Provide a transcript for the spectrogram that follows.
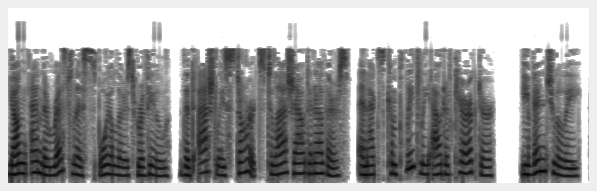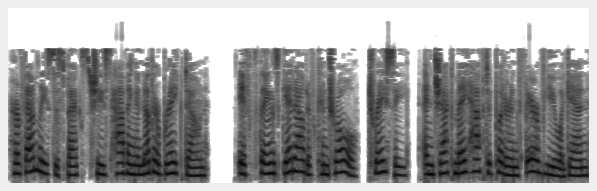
Young and the Restless spoilers reveal that Ashley starts to lash out at others and acts completely out of character. Eventually, her family suspects she's having another breakdown. If things get out of control, Tracy and Jack may have to put her in Fairview again.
